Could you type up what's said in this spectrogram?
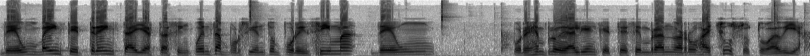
de un 20, 30 y hasta 50% por encima de un, por ejemplo, de alguien que esté sembrando arroz achuzo todavía.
